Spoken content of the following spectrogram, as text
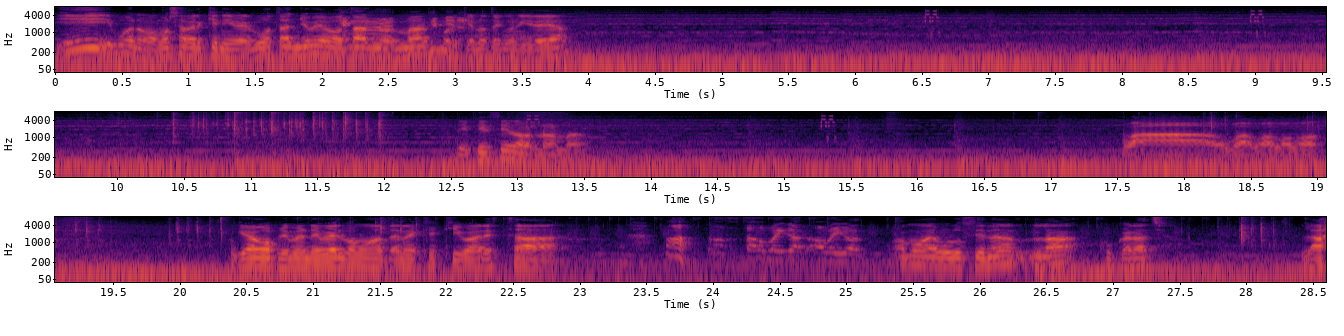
Y bueno, vamos a ver qué nivel votan. Yo voy a votar normal porque no tengo ni idea. ¿Difícil o normal? Wow, wow, wow, wow, wow. Aquí vamos, primer nivel, vamos a tener que esquivar esta... ¡Ah! ¡Oh, my god! ¡Oh, my god! Vamos a evolucionar la cucaracha. La...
